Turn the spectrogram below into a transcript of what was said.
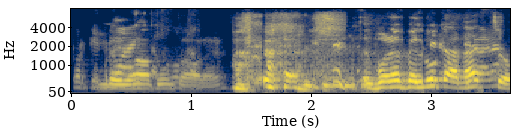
Porque no hay ahora, ¿eh? Se pone peluca, Nacho.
